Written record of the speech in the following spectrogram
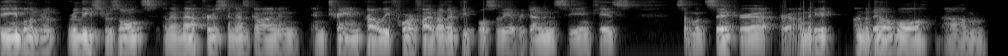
being able to re release results. And then that person has gone and, and trained probably four or five other people, so we have redundancy in case someone's sick or, or unavailable. Um,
